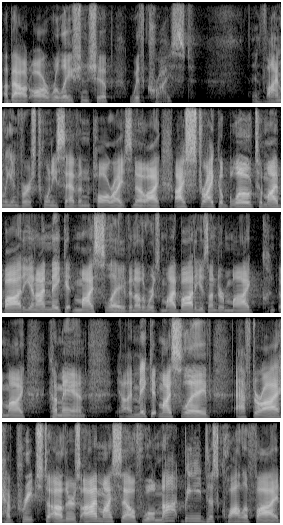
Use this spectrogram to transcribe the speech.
about our relationship with Christ. And finally, in verse 27, Paul writes, No, I, I strike a blow to my body and I make it my slave. In other words, my body is under my, my command. I make it my slave after I have preached to others, I myself will not be disqualified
